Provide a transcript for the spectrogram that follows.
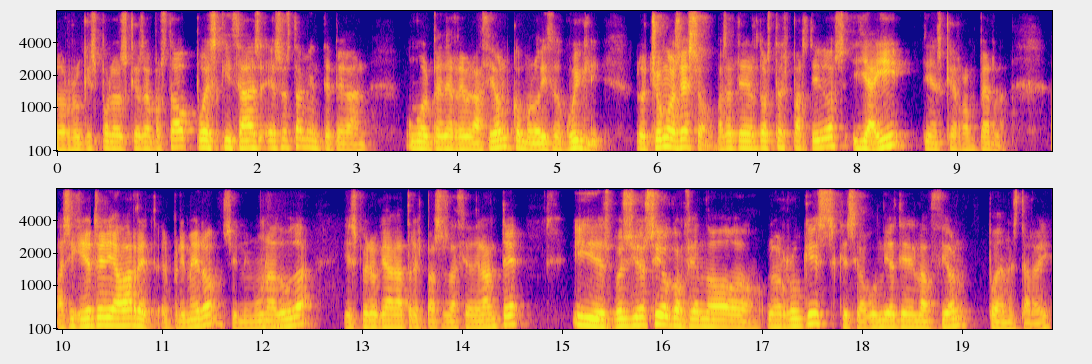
los rookies por los que has apostado, pues quizás esos también te pegan un golpe de revelación como lo hizo Quigley. Lo chungo es eso, vas a tener dos, tres partidos y ahí tienes que romperla. Así que yo te diría Barrett el primero, sin ninguna duda, y espero que haga tres pasos hacia adelante. Y después yo sigo confiando los rookies, que si algún día tienen la opción, pueden estar ahí.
